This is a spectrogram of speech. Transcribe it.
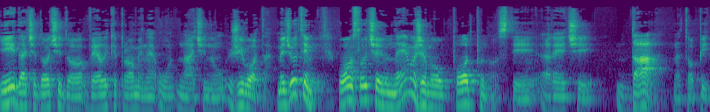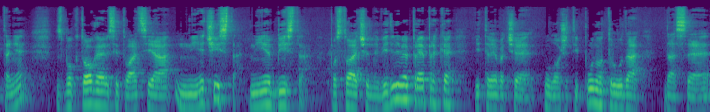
i da će doći do velike promjene u načinu života. Međutim, u ovom slučaju ne možemo u potpunosti reći da na to pitanje, zbog toga jer situacija nije čista, nije bistra. Postojaće nevidljive prepreke i treba će uložiti puno truda da se e,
